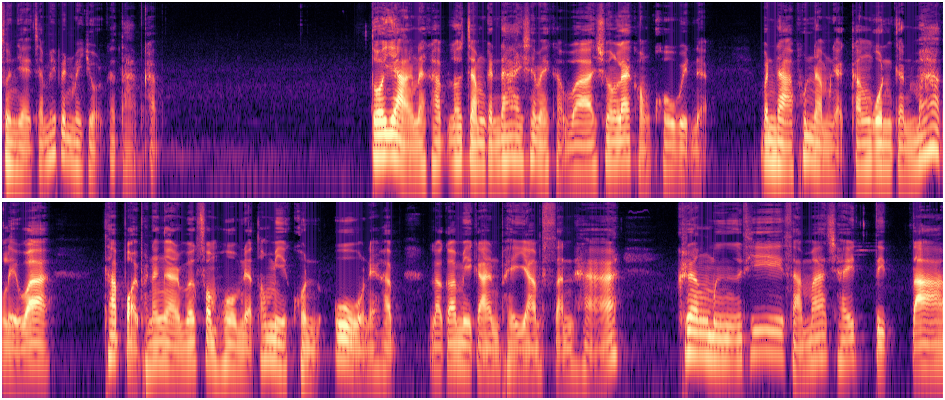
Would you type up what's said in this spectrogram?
ส่วนใหญ่จะไม่เป็นประโยชน์ก็ตามครับ ตัวอย่างนะครับเราจำกันได้ใช่ไหมครับว่าช่วงแรกของโควิดเนี่ยบรรดาผู้นำเนี่ยกังวลกันมากเลยว่า ถ้าปล่อยพนักงงาน work from home เนี่ยต้องมีคนอู้นะครับแล้วก็มีการพยายามสรรหา เครื่องมือที่สามารถใช้ติดตาม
